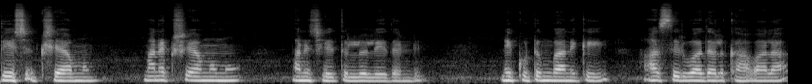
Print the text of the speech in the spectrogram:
దేశ క్షేమం మన క్షేమము మన చేతుల్లో లేదండి. నీ కుటుంబానికి ఆశీర్వాదాలు కావాలా?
